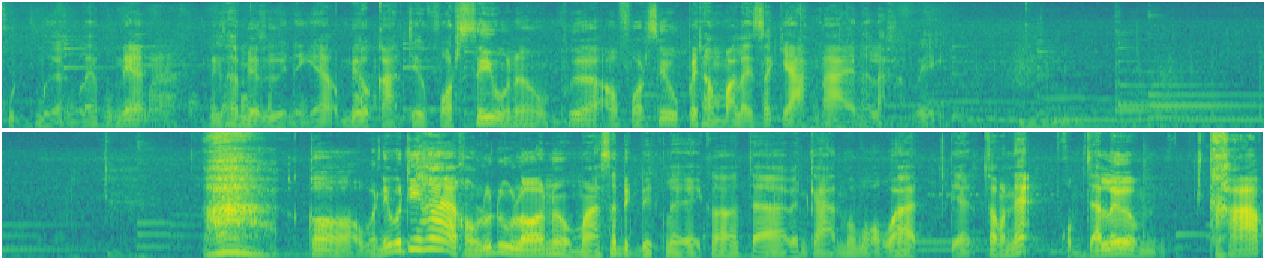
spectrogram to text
ขุดเหมืองอะไรพวกเนี้ยหรือทำอย่างอื่นอย่างเงี้ยมีโอกาสเจอฟอสซิลนะผมเพื่อเอาฟอสซิลไปทำอะไรสักอย่างได้นั่นแหละครับเองอ่าก็วันนี้วันที่ 5 ของฤดูร้อนนะผมมาซะดึกๆเลย ก็จะเป็นการมาบอกว่า เดี๋ยวตอนเนี้ยผมจะเริ่มคราฟ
